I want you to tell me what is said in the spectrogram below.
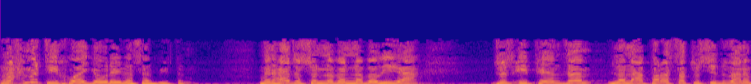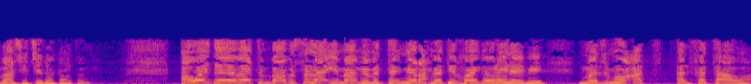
رحمتي خوي قوري لسر بيتن من هذا السنة النبوية جزئی پێنجەم لە لاپەرەسە و سی بزانە باسی چی دەکاتن ئەوەی دەیەوێتم بابس لا ابن تەیمیە ڕحمەتی خۆی گەورەی لێبی مجموعة الفتاوى.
